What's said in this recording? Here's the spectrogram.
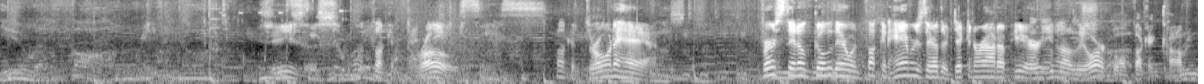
You will fall, Jesus. What a fucking throw. Fucking throw and a hand. First, they don't go there when fucking Hammer's there. They're dicking around up here, even though the Orc won't fucking come.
